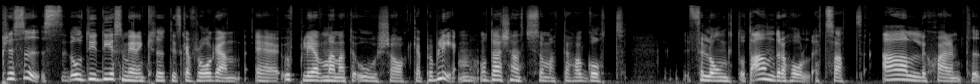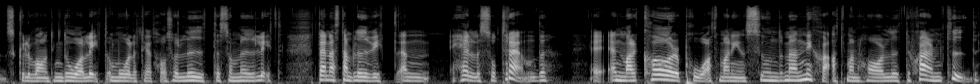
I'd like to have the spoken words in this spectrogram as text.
Precis, och det är det som är den kritiska frågan. Eh, upplever man att det orsakar problem? Och där känns det som att det har gått för långt åt andra hållet så att all skärmtid skulle vara någonting dåligt och målet är att ha så lite som möjligt. Det har nästan blivit en hälsotrend. En markör på att man är en sund människa, att man har lite skärmtid.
